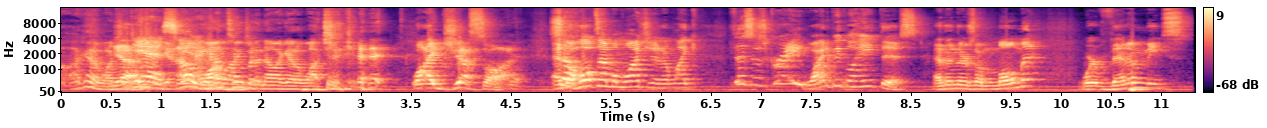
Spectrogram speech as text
Well, I gotta watch Yeah. it. Yeah, again. see, I don't I gotta want to, watch but it. now I gotta watch it again. Well, I just saw it, and So- the whole time I'm watching it, I'm like, "This is great. Why do people hate this?" And then there's a moment where Venom meets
